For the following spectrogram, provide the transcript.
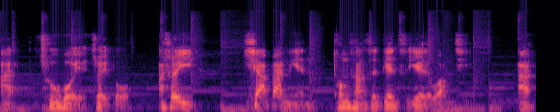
啊，出货也最多啊，所以下半年通常是电子业的旺季啊，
